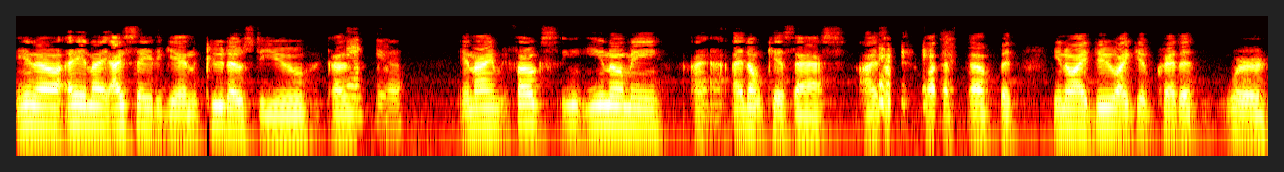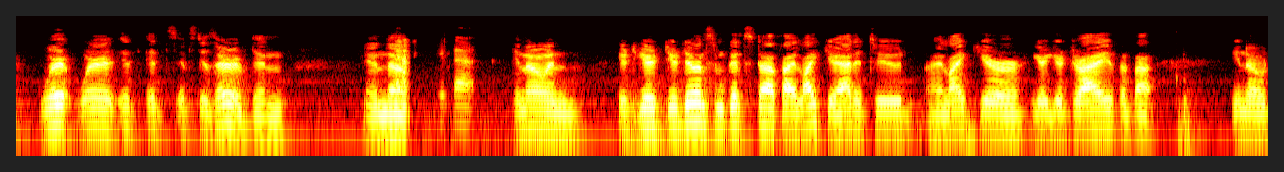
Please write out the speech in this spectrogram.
you know, and I, I say it again, kudos to you, cause thank you. and I'm folks, you know me, I I don't kiss ass, I don't do all that stuff, but you know I do, I give credit where where where it it's it's deserved, and and uh, appreciate that. you know, and you're you're you're doing some good stuff. I like your attitude. I like your your your drive about you know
